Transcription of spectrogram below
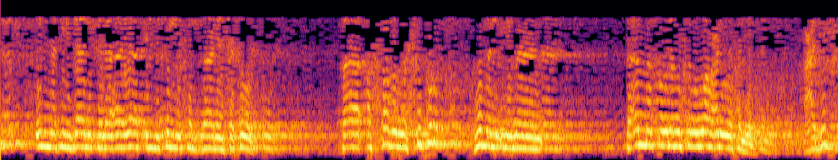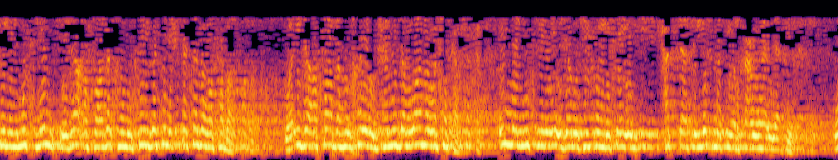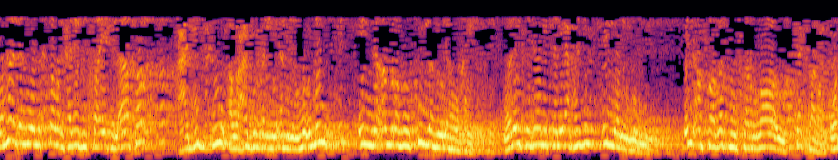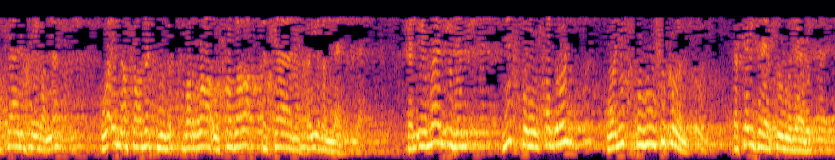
إن في ذلك لآيات لكل صبار شكور. فالصبر والشكر هما الإيمان. تأمل قوله صلى الله عليه وسلم عجبت للمسلم إذا أصابته مصيبة احتسب وصبر وإذا أصابه خير حمد الله وشكر. إن المسلم يؤجر في كل شيء حتى في اللقمة يرفعها إلى فيه. وهذا هو مقتضى الحديث الصحيح الآخر عجبت أو عجبا لأمر المؤمن إن أمره كله له خير وليس ذلك لأحد إلا للمؤمن. إن أصابته سراء شكر وكان خيرا له وإن أصابته ضراء صبر فكان خيرا له فالإيمان إذا نصفه صبر ونصفه شكر. فكيف يكون ذلك؟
